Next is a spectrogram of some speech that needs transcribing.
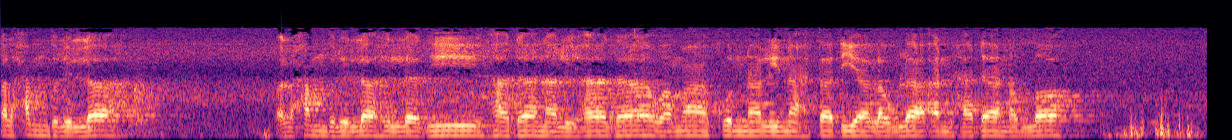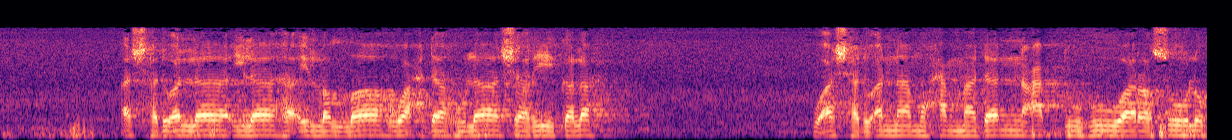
الحمد لله الحمد لله الذي هدانا لهذا وما كنا لنهتدي لولا أن هدانا الله. أشهد أن لا إله إلا الله وحده لا شريك له. وأشهد أن محمدا عبده ورسوله.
